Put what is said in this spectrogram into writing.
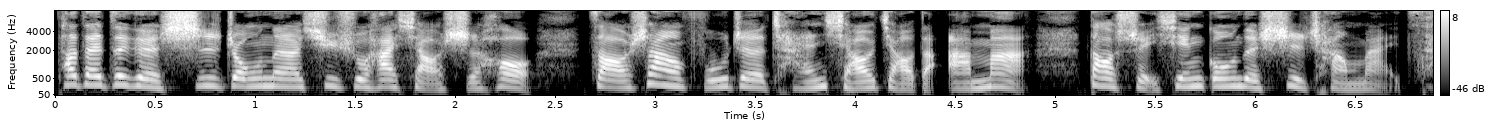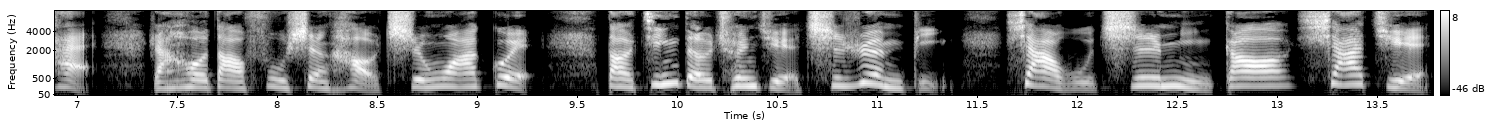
他在这个诗中呢，叙述他小时候早上扶着缠小脚的阿妈到水仙宫的市场买菜，然后到富盛号吃蛙桂，到金德春卷吃润饼，下午吃米糕、虾卷、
